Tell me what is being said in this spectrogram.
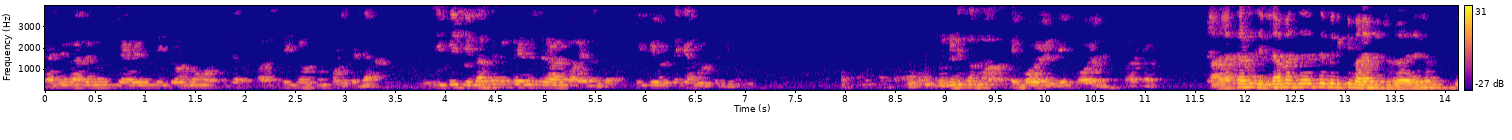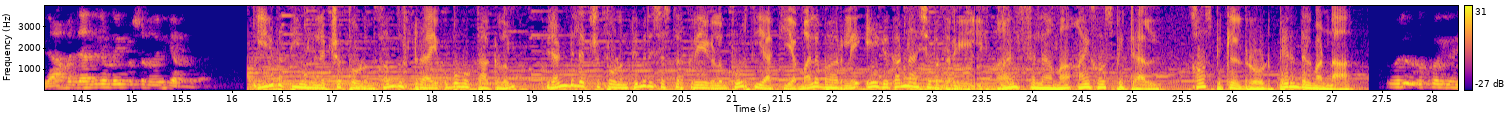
കഴിഞ്ഞ കാലങ്ങളിൽ ഷെയർ ചെയ്ത സീറ്റുകളൊന്നും പല സീറ്റുകളൊന്നും കൊടുത്തില്ല. സി പി ഐ ജില്ലാ സെക്രട്ടറി ഒരാൾ പറയുന്നുണ്ട്. സി പി ഐ ഒറ്റയ്ക്കാണ് മത്സരിക്കുന്നത്. മുന്നണി സമയം പോയോ? എൽ ഡി പോയോ പാലക്കാട്? പാലക്കാട് ജില്ലാ പഞ്ചായത്തിൽ എനിക്ക് പറയാൻ പറ്റുള്ളൂ ഏതെങ്കിലും ഗ്രാമപഞ്ചായത്തിൽ എവിടെയും പ്രശ്നം എനിക്കറിയില്ല. ഇരുപത്തിയൊന്ന് ലക്ഷത്തോളം സന്തുഷ്ടരായ ഉപഭോക്താക്കളും രണ്ട് ലക്ഷത്തോളം തിമിര ശസ്ത്രക്രിയകളും പൂർത്തിയാക്കിയ മലബാറിലെ ഏക കണ്ണാശുപത്രി Al Salama eye hospital hospital road Perinthalmanna. ഒരു ഉറപ്പും ഇത്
